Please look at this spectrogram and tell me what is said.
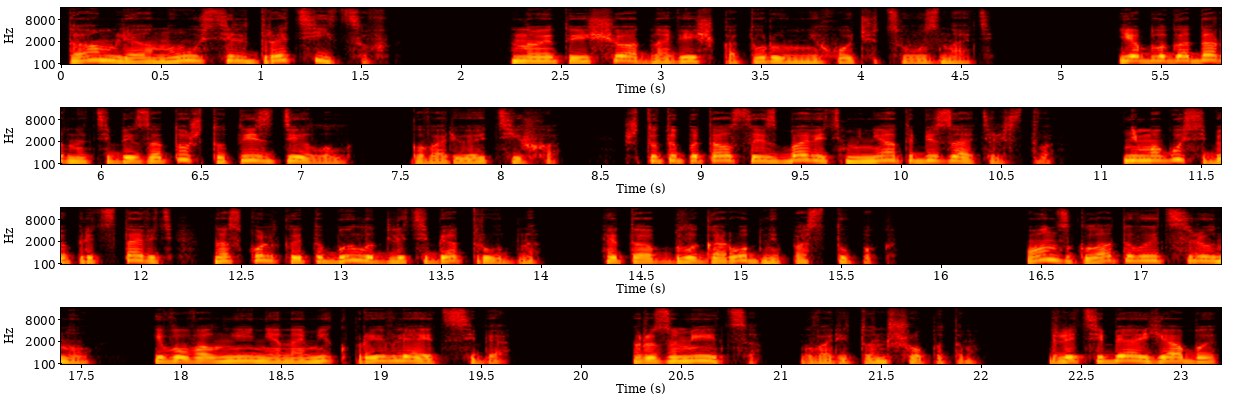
там ли оно у сельдратийцев. Но это еще одна вещь, которую мне хочется узнать. «Я благодарна тебе за то, что ты сделал», — говорю я тихо, «что ты пытался избавить меня от обязательства. Не могу себе представить, насколько это было для тебя трудно. Это благородный поступок». Он сглатывает слюну, его волнение на миг проявляет себя. «Разумеется», — говорит он шепотом, «для тебя я бы...»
